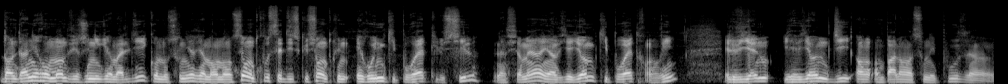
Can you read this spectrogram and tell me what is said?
dans le dernier roman de Virginie Grimaldi, qu'on nous souvenir vient d'en on trouve cette discussion entre une héroïne qui pourrait être Lucille, l'infirmière, et un vieil homme qui pourrait être Henri. Et le vieil, homme dit, en, parlant à son épouse, euh,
